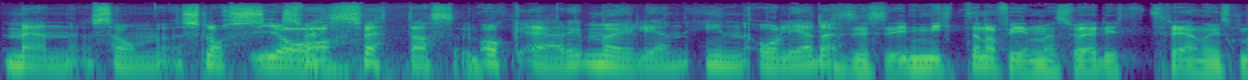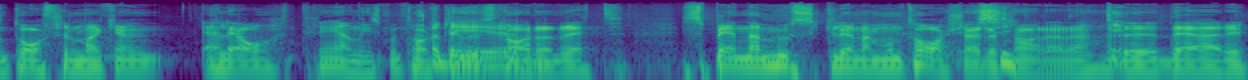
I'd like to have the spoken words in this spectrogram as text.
män som slåss, Ja. sve- svettas och är möjligen inoljade. Precis, I mitten av filmen så är det ett träningsmontage. Eller, man kan, eller ja, träningsmontage. Ja, det, det är väl är- snarare ett spänna musklerna-montage. är det snarare. Eh, Där,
